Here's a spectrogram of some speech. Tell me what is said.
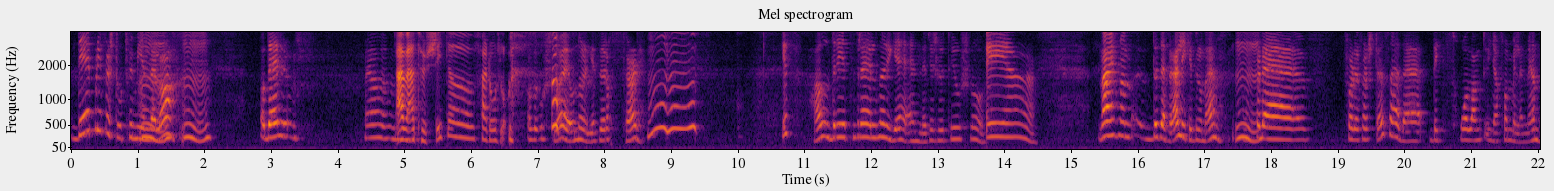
det- blir for stort for min del òg. Mm. Og der ja, Jeg, jeg tør ikke å dra til Oslo. Altså, Oslo er jo Norges rasshøl. Yes. All driten fra hele Norge ender til slutt i Oslo. Ja. Nei, men det er derfor jeg liker Trondheim. Mm. For, det, for det første så er det, det er ikke så langt unna familien min.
